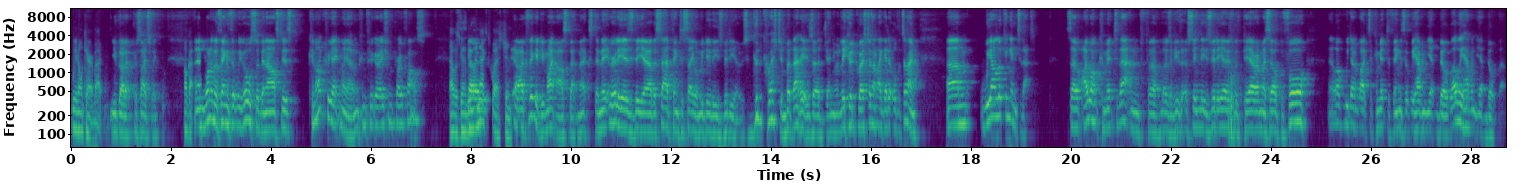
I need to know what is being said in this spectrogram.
we don't care about it. You got it precisely. Okay. And one of the things that we've also been asked is, can I create my own configuration profiles? That was going to so, be my next question. Yeah, I figured you might ask that next, and it really is the uh, the sad thing to say when we do these videos. Good question, but that is a genuinely good question, and I get it all the time. Um, we are looking into that. So I won't commit to that. And for those of you that have seen these videos with Pierre and myself before, uh, well, we don't like to commit to things that we haven't yet built. Well, we haven't yet built that,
